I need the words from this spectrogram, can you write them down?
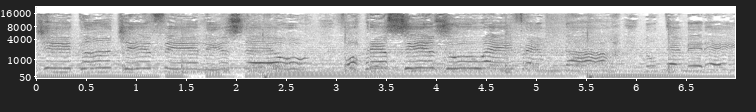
O gigante filisteu for preciso enfrentar, não temerei.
